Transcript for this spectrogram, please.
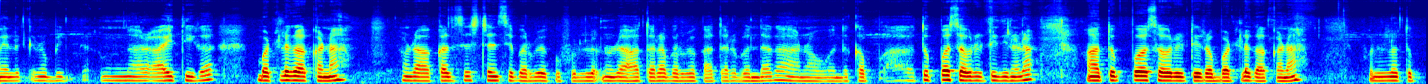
ಮೇಲಕ್ಕೆ ಬಿದ್ದು ಆಯ್ತು ಈಗ. ಬಟ್ಲಿಗೆ ಹಾಕೋಣ. ನೋಡಿ ಆ ಕನ್ಸಿಸ್ಟೆನ್ಸಿ ಬರಬೇಕು ಫುಲ್ಲು ನೋಡಿ ಆ ಥರ ಬರಬೇಕು, ಆ ಥರ ಬಂದಾಗ ನಾವು ಒಂದು ಕಪ್, ತುಪ್ಪ ಸವರಿಟ್ಟಿದ್ದೀನಲ್ಲ ಆ ತುಪ್ಪ ಸವರಿಟ್ಟಿರೋ ಬಟ್ಲಿಗೆ ಹಾಕೋಣ. ಫುಲ್ಲು ತುಪ್ಪ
